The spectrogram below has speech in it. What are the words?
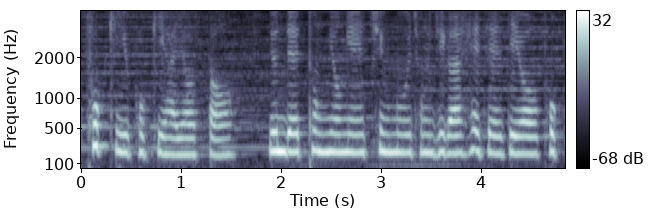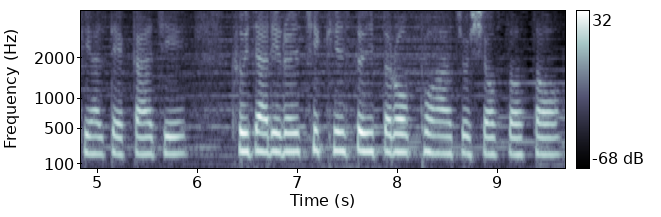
속히 복귀하여서 윤 대통령의 직무 정지가 해제되어 복귀할 때까지 그 자리를 지킬 수 있도록 도와주시옵소서.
